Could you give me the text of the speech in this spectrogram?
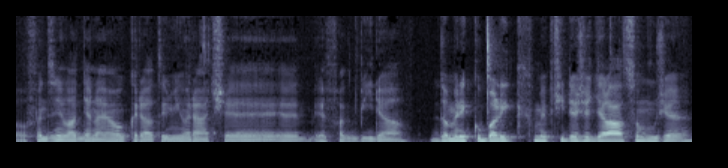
ofenzivně laděného kreativního hráče je, je fakt bída. Dominik Kubalík mi přijde, že dělá, co může.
